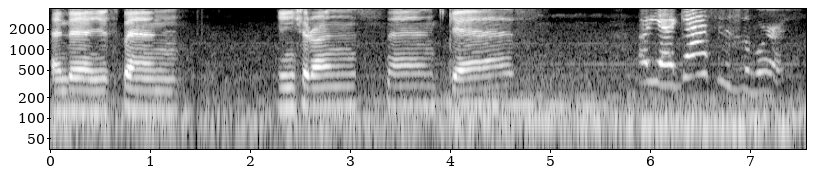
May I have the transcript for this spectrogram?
and then you spend insurance and gas. Oh yeah, gas is the worst.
